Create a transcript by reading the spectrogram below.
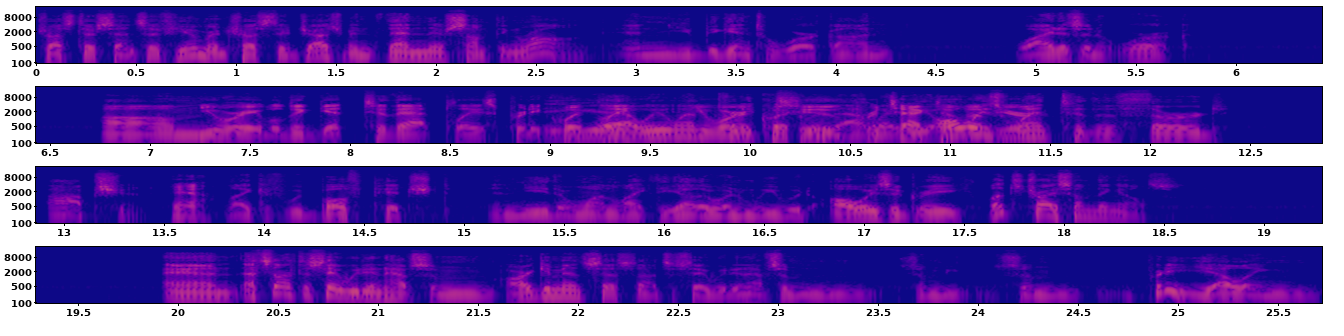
trust their sense of humor and trust their judgment, then there's something wrong, and you begin to work on why doesn't it work. You were able to get to that place pretty quickly. Yeah, we went you pretty quickly too that way. We always your, went to the third option. Yeah. like if we both pitched and neither one liked the other one, we would always agree, let's try something else. And that's not to say we didn't have some arguments. That's not to say we didn't have some some some pretty yelling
